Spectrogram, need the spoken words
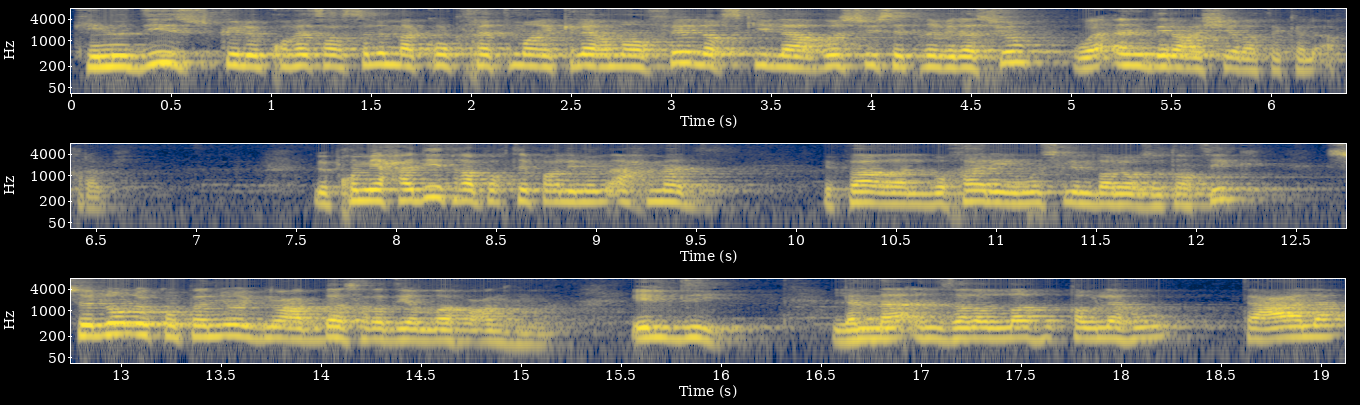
qui nous disent ce que le prophète sallam a concrètement et clairement fait lorsqu'il a reçu cette révélation le premier hadith rapporté par l'imam Ahmad et par Al-Bukhari et Muslim dans leurs authentiques selon le compagnon Ibn Abbas radiallahu anhu il dit لما أنزل الله قوله تعالى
